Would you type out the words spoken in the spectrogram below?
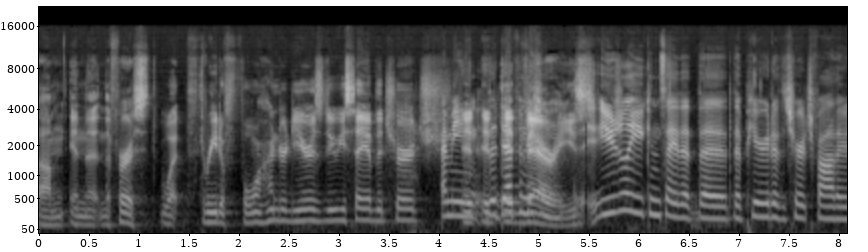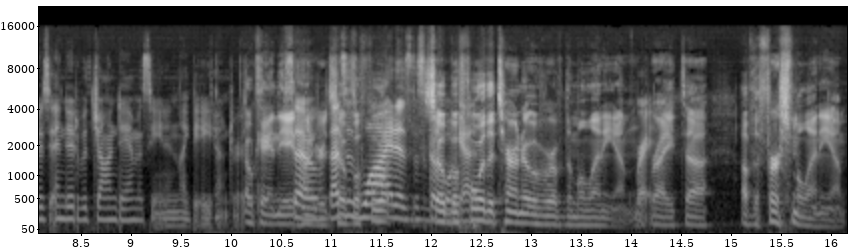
um, in the in the first what three to four hundred years, do we say, of the church? I mean, it, it, the definition. it varies. Usually, you can say that the the period of the church fathers ended with John Damascene in like the 800s. Okay, in the So 800s. that's as before, wide as the scope So before the turnover of the millennium, Right. Uh, of the first millennium.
